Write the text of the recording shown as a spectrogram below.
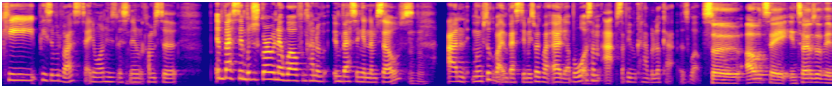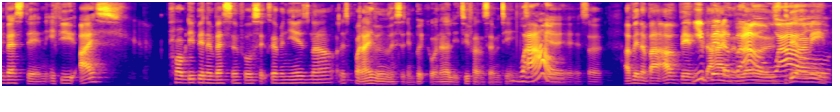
key piece of advice to anyone who's listening when it comes to investing, but just growing their wealth and kind of investing in themselves? And when we talk about investing, we spoke about it earlier, but what are some apps that people can have a look at as well? So I would say, in terms of investing, if you, I probably been investing for six, seven years now. At this point, I even invested in Bitcoin early 2017. So, Wow. yeah, yeah. So I've been about, I've been You've through the been highs about, and lows. Do you know what I mean?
